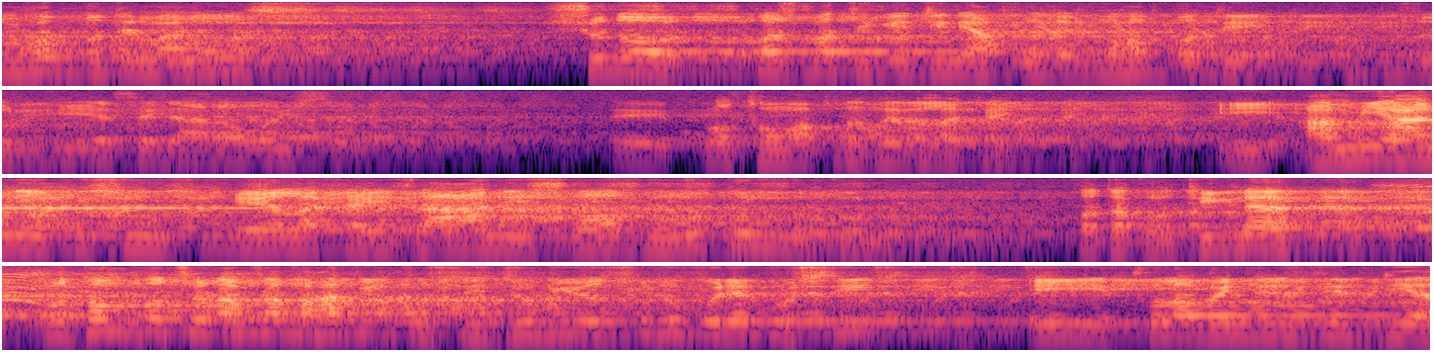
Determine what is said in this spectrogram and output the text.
মহব্বতের মানুষ। সুদূর কসবা থেকে যিনি আপনাদের মহব্বতে প্রথম আপনাদের এলাকায়। এই আমি আনি কিছু এলাকায়, যা আনি সব নতুন নতুন। কথা কোন ঠিক না? প্রথম বছর আমরা মাহফিল করছি জুডিও শুরু করে করছি। এই ফোলা ব্যান্ডেজ দিয়া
